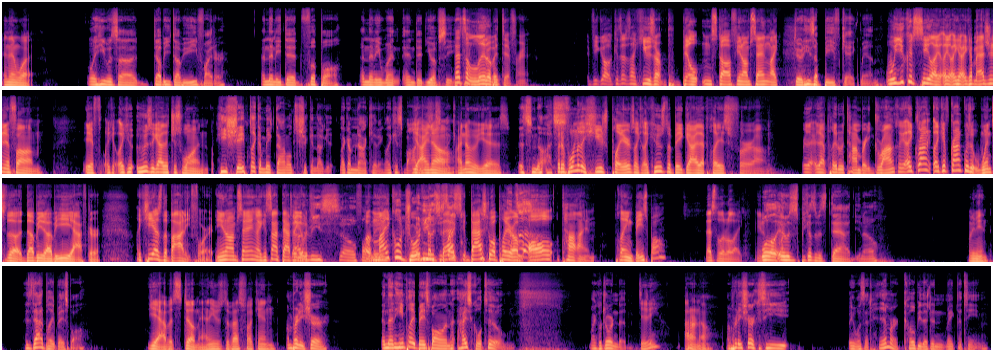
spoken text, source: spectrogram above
And then what? Well, he was a WWE fighter, and then he did football, and then he went and did UFC. That's a little bit different. If you go because it's like he was uh, built and stuff. You know what I'm saying? Like Dude, he's a beefcake, man. well, you could see like like, like, like imagine if um if like like who's the guy that just won? He's shaped like a McDonald's chicken nugget. Like I'm not kidding. Like his body. yeah, I know, like- I know who he is. it's nuts. But if one of the huge players, like like who's the big guy that plays for um or that, that played with Tom Brady, Gronk, like, like Gronk, like if Gronk was went to the WWE after, like he has the body for it. You know what I'm saying? Like it's not that, that big of a. That would be so funny. but. Michael Jordan, the best like, basketball player of all time, playing baseball. That's a little like. You know, well, it was because of his dad. You know, What do you mean? his dad played baseball. Yeah, but still, man, he was the best fucking. I'm pretty sure. And then he played baseball in high school too. Michael Jordan did. Did he? I don't know. I'm pretty sure because he. Wait, was it him or Kobe that didn't make the team?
